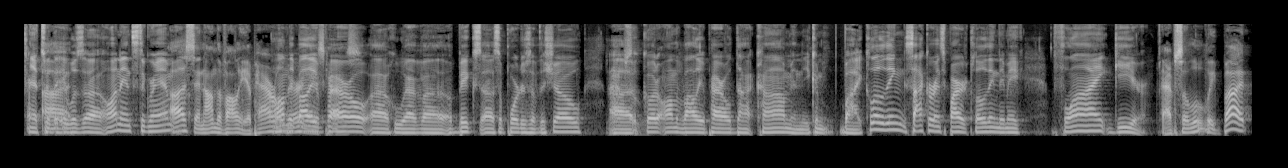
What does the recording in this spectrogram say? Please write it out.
That's what it was uh, on Instagram. Us and on the Volley Apparel. on the Very Valley nice. Apparel, uh, who have uh, big uh, supporters of the show. Uh, go to onthevolleyapparel.com and you can buy clothing, soccer inspired clothing. They make fly gear. Absolutely. But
